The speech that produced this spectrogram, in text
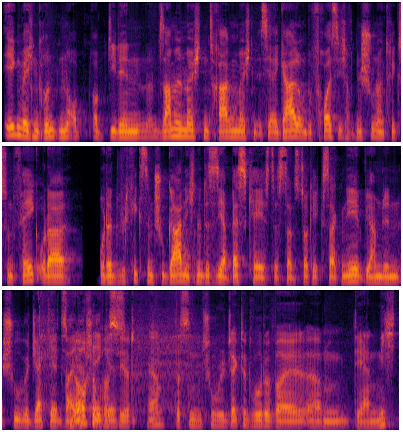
irgendwelchen Gründen, ob, ob die den sammeln möchten, tragen möchten, ist ja egal und du freust dich auf den Schuh, dann kriegst du einen Fake oder oder du kriegst den Schuh gar nicht. Ne? Das ist ja Best Case, dass dann StockX sagt, nee, wir haben den Schuh rejected, das weil ist mir auch schon passiert, ist. ja, dass ein Schuh rejected wurde, weil ähm, der nicht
